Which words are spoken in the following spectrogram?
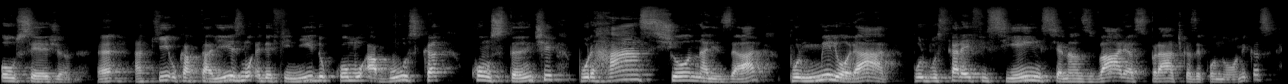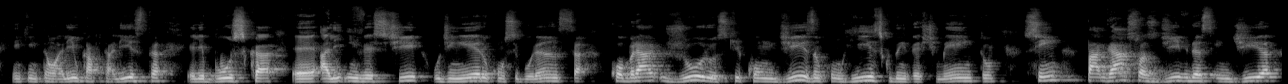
Ou seja, né, aqui o capitalismo é definido como a busca constante por racionalizar, por melhorar, por buscar a eficiência nas várias práticas econômicas, em que então ali o capitalista ele busca é, ali investir o dinheiro com segurança, cobrar juros que condizam com o risco do investimento, sim, pagar suas dívidas em dia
